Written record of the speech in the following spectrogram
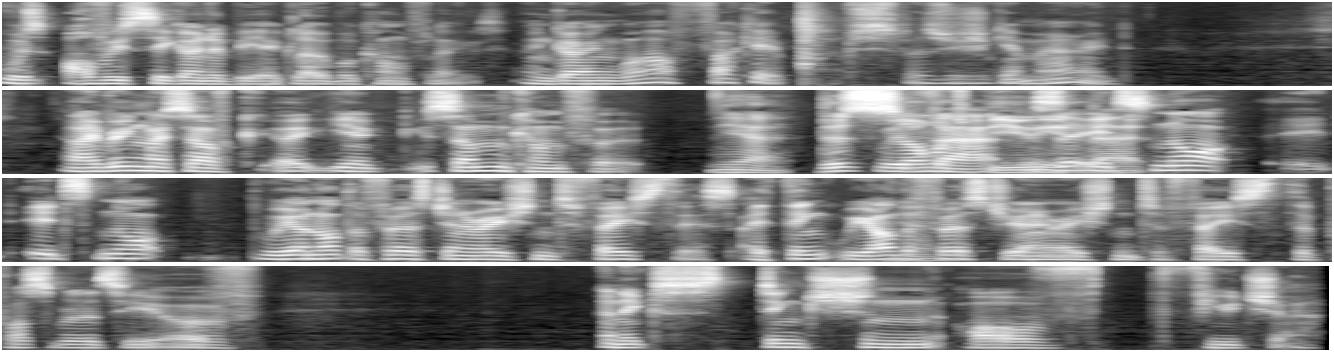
was obviously going to be a global conflict and going well fuck it I suppose we should get married and i bring myself uh, you know some comfort Yeah, there's so much that, beauty in that. It's not. It, it's not. We are not the first generation to face this. I think we are the first generation to face the possibility of an extinction of the future,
